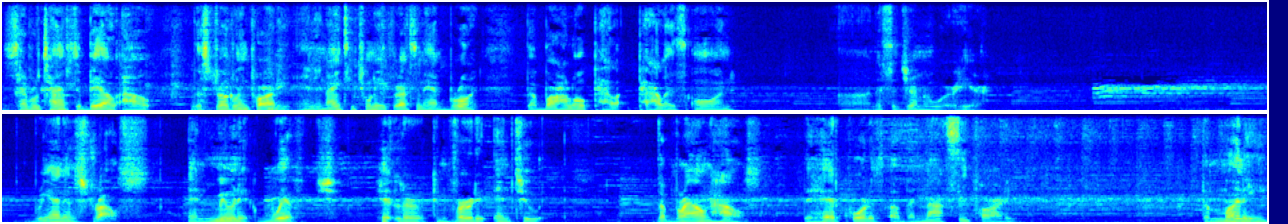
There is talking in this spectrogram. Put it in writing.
several times to bail out the struggling party. And in 1928, Thyssen had brought the Barlow Pal- Palace on, uh, that's a German word here, Brienne Strauss in Munich, which Hitler converted into the Brown House, the headquarters of the Nazi Party. The money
